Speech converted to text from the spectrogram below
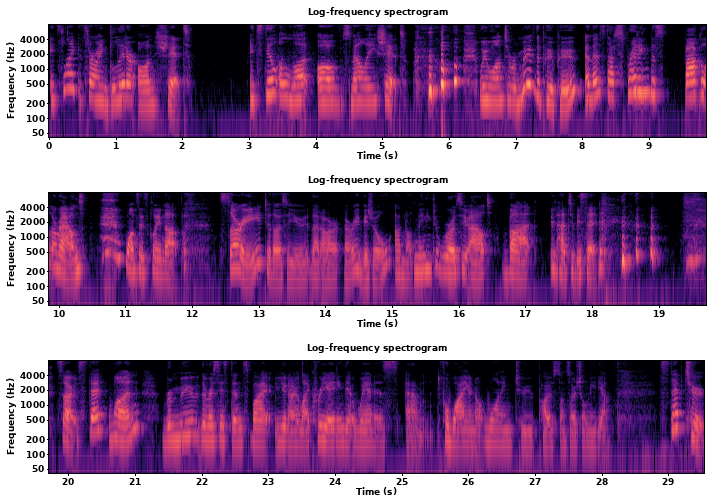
it's like throwing glitter on shit. It's still a lot of smelly shit. we want to remove the poo poo and then start spreading the sparkle around once it's cleaned up. Sorry to those of you that are very visual, I'm not meaning to gross you out, but it had to be said. so, step one remove the resistance by you know like creating the awareness um, for why you're not wanting to post on social media step two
